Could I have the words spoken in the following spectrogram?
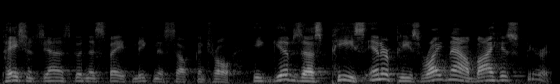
patience, gentleness, goodness, faith, meekness, self-control. He gives us peace, inner peace, right now by his Spirit.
